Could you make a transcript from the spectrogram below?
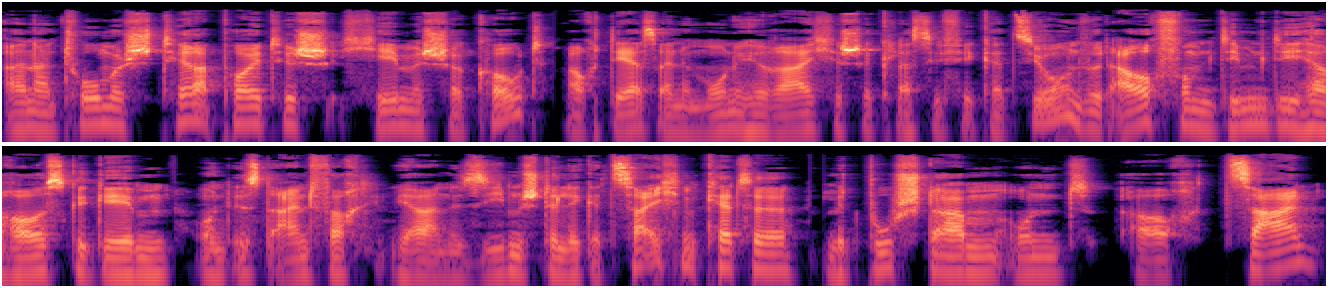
anatomisch-therapeutisch-chemischer Code. Auch der ist eine monohierarchische Klassifikation, wird auch vom DIMDI herausgegeben und ist einfach ja eine siebenstellige Zeichenkette mit Buchstaben und auch Zahlen.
